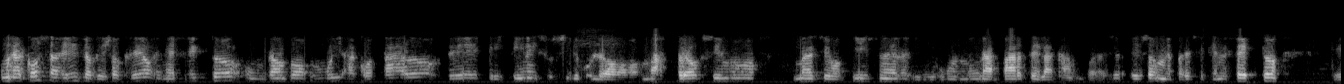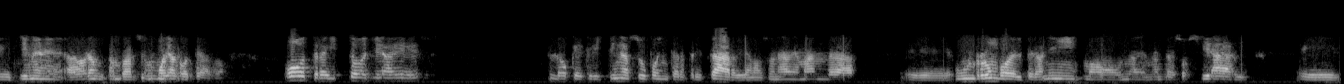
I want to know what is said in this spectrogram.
una cosa es lo que yo creo, en efecto, un campo muy acotado de Cristina y su círculo más próximo, Máximo Kirchner y una parte de la cámpora. Eso me parece que en efecto eh, tiene ahora un campo de acción muy acotado. Otra historia es lo que Cristina supo interpretar, digamos, una demanda, eh, un rumbo del peronismo, una demanda social. Eh,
